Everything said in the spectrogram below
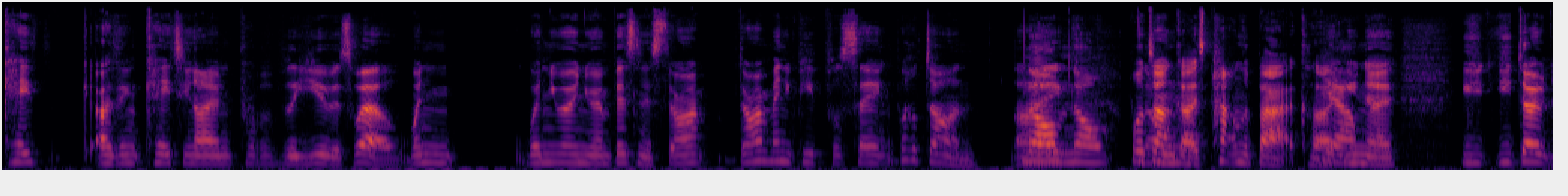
Kate I think Katie and I and probably you as well when when you own your own business there aren't there aren't many people saying well done No, no, well no, done no. guys pat on the back like Yeah. you know you you don't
